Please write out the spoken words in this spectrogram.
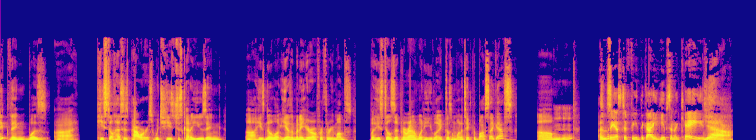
big thing was uh, he still has his powers, which he's just kind of using. Uh, he's no longer he hasn't been a hero for three months, but he's still zipping around when he like doesn't want to take the bus, I guess. Um, Mhm. and But he has to feed the guy he keeps in a cage. yeah.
